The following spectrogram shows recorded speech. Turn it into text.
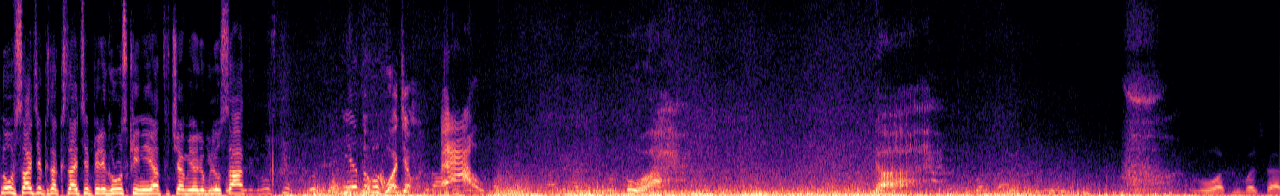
Ну, в сатик-то, кстати, перегрузки нет, чем я люблю сад. Перегрузки выходим. Нету, выходим. Ау! Уа. Вот, небольшая.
